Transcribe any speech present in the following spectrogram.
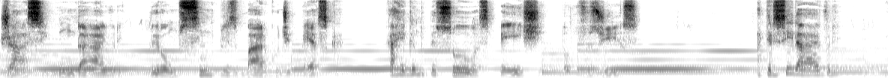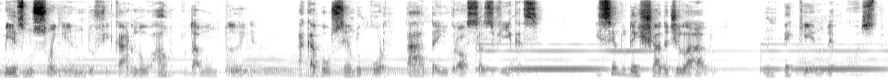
Já a segunda árvore virou um simples barco de pesca, carregando pessoas, peixe, todos os dias. A terceira árvore, mesmo sonhando ficar no alto da montanha, acabou sendo cortada em grossas vigas e sendo deixada de lado num pequeno depósito.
